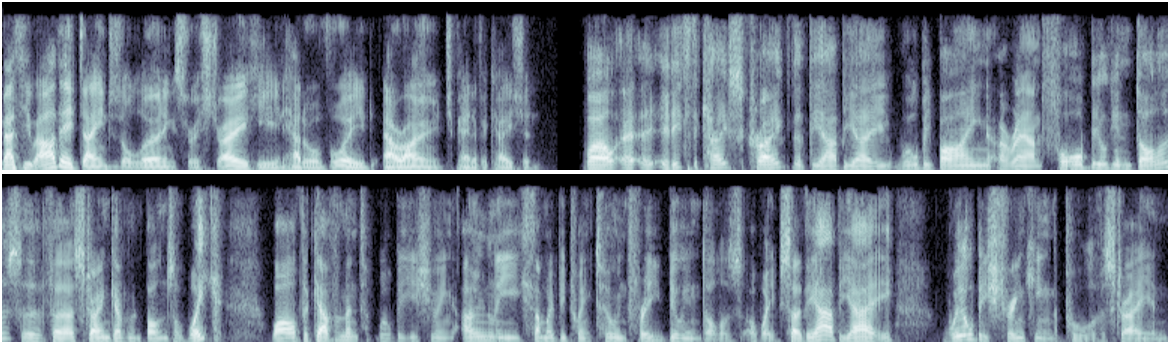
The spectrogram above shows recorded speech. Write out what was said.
Matthew, are there dangers or learnings for Australia here in how to avoid our own Japanification? Well, uh, uh, it is the case, Craig, that the RBA will be buying around $4 billion of uh, Australian government bonds a week, while the government will be issuing only somewhere between 2 and $3 billion a week. So the RBA will be shrinking the pool of Australian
